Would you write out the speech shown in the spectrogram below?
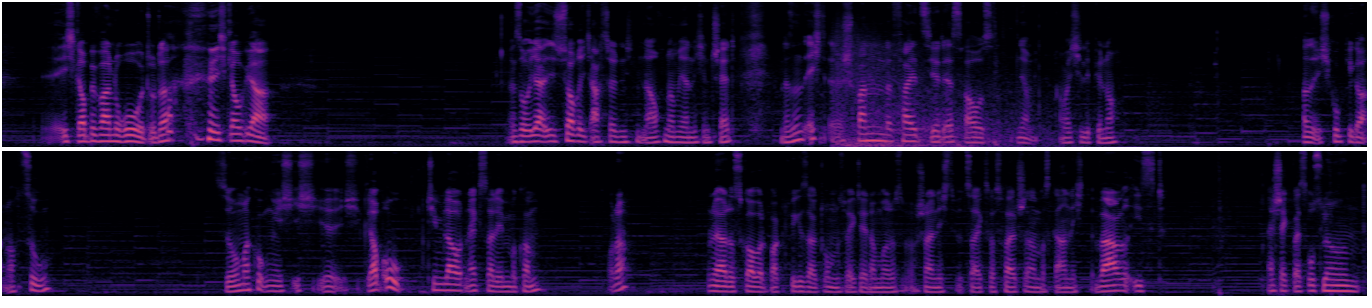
ich glaube, wir waren rot, oder? ich glaube, ja. Also, ja, sorry, ich achte in den Aufnahmen ja nicht im Chat. Das sind echt äh, spannende Fights hier, der ist raus. Ja, aber ich lebe hier noch. Also, ich gucke hier gerade noch zu. So, mal gucken. Ich, ich, ich glaube, oh, Team Laut ein extra Leben bekommen. Oder? Und ja, das Scoreboard buggt, wie gesagt, rum. Spectator Modus wahrscheinlich zeigt was falsch an, was gar nicht wahr ist. Hashtag weiß Russland.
